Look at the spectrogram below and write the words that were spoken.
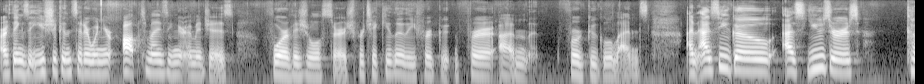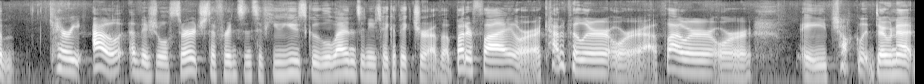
are things that you should consider when you're optimizing your images for visual search, particularly for, for, um, for Google Lens. And as you go, as users carry out a visual search. So for instance, if you use Google Lens and you take a picture of a butterfly or a caterpillar or a flower or a chocolate donut,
